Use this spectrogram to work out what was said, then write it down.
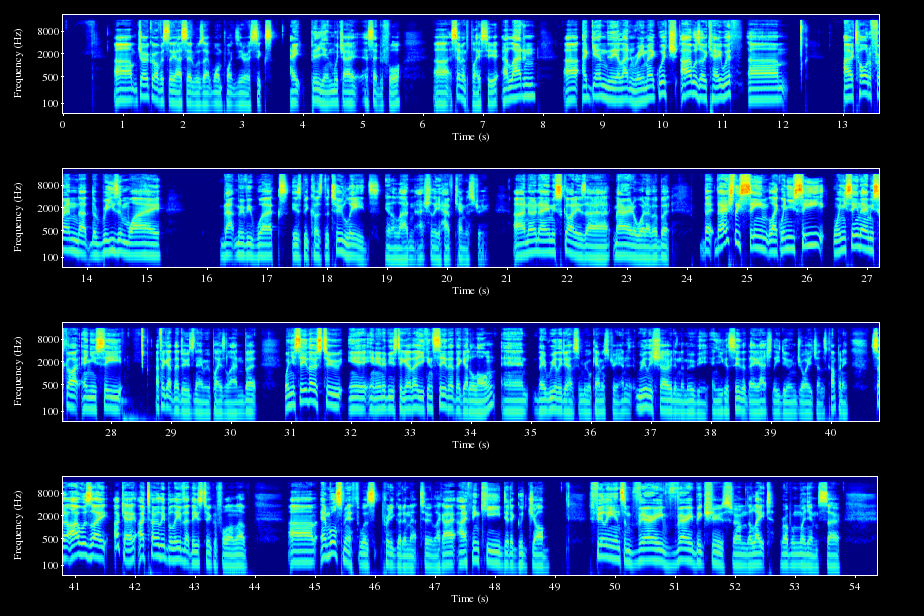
Um, Joker, obviously, I said was at 1.068 billion, which I said before. Uh, seventh place here. Aladdin, uh, again, the Aladdin remake, which I was okay with. Um, I told a friend that the reason why that movie works is because the two leads in Aladdin actually have chemistry. I know Naomi Scott is uh, married or whatever, but they, they actually seem like when you see when you see Naomi Scott and you see I forget the dude's name who plays Aladdin, but when you see those two in, in, interviews together, you can see that they get along and they really do have some real chemistry. And it really showed in the movie. And you can see that they actually do enjoy each other's company. So I was like, okay, I totally believe that these two could fall in love. Um, and Will Smith was pretty good in that too. Like, I, I think he did a good job filling in some very, very big shoes from the late Robin Williams. So,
